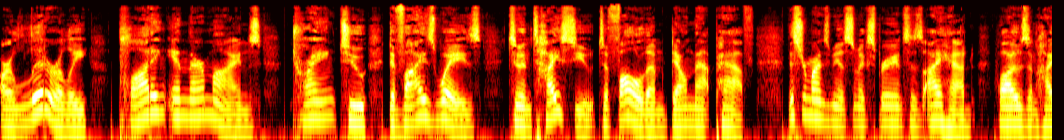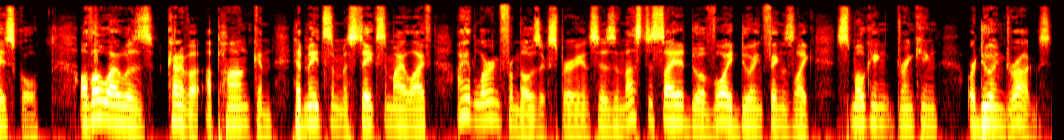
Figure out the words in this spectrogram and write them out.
are literally plotting in their minds, trying to devise ways to entice you to follow them down that path. This reminds me of some experiences I had while I was in high school. Although I was kind of a, a, punk and had made some mistakes in my life, I had learned from those experiences and thus decided to avoid doing things like smoking, drinking, or doing drugs.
